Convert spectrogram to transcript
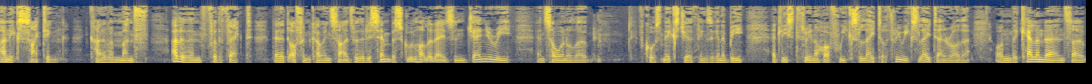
unexciting kind of a month other than for the fact that it often coincides with the December school holidays and January and so on, although of course, next year things are going to be at least three and a half weeks later, three weeks later rather, on the calendar. And so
